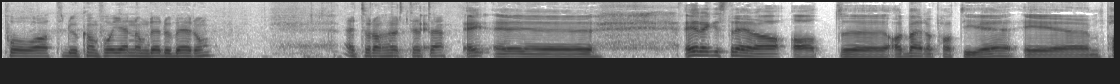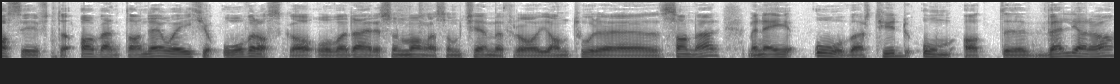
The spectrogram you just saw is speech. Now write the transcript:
på at du kan få gjennom det du ber om? Etter å ha hørt dette? Jeg, eh, jeg registrerer at eh, Arbeiderpartiet er passivt avventende, og jeg er ikke overraska over de resonnementene som kommer fra Jan Tore Sanner. Men jeg er overtydd om at eh, velgere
